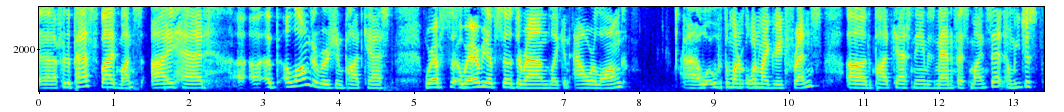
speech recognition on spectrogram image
uh, for the past five months, I had a, a, a longer version podcast where episode, where every episode's around like an hour long uh, with one, one of my great friends. Uh, the podcast name is Manifest Mindset, and we just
